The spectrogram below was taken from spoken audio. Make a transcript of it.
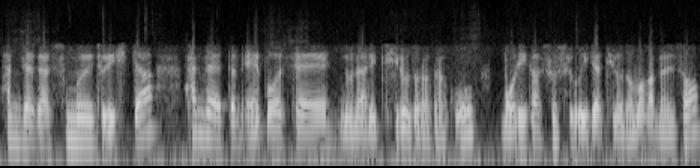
환자가 숨을 들이쉬자 환자였던 에버스의 눈알이 뒤로 돌아가고 머리가 수술 의자 뒤로 넘어가면서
